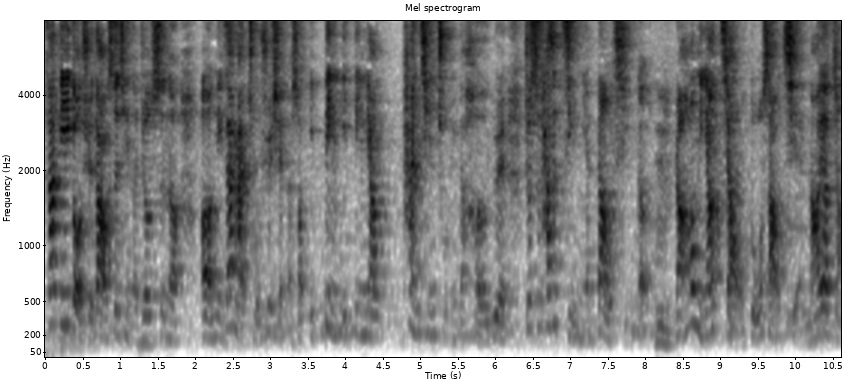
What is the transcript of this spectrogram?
那第一个我学到的事情呢，就是呢，呃，你在买储蓄险的时候，一定一定要。看清楚你的合约，就是它是几年到期的，嗯，然后你要缴多少钱，然后要缴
